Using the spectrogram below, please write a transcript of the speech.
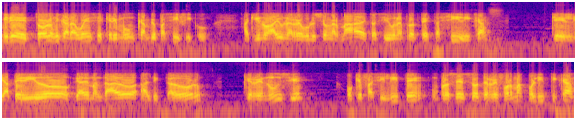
Mire, todos los nicaragüenses queremos un cambio pacífico. Aquí no hay una revolución armada, esto ha sido una protesta cívica que le ha pedido, le ha demandado al dictador que renuncie o que facilite un proceso de reformas políticas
